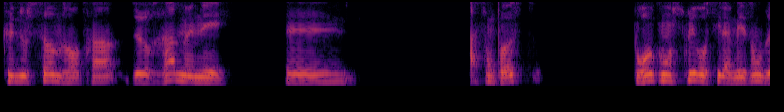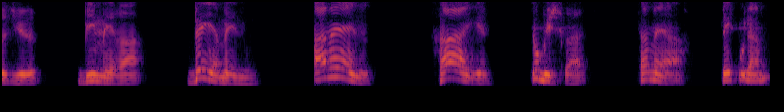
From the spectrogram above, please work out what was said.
que nous sommes en train de ramener euh, à son poste pour reconstruire aussi la maison de Dieu, Bimera, Beyamenu. Amen. Chag, Toubishvat, Sameach, Lekulam.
